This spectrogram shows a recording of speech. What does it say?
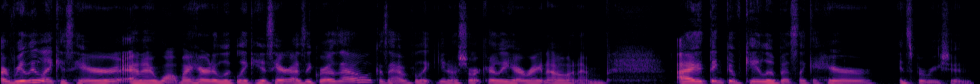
I really like his hair, and I want my hair to look like his hair as it grows out because I have like you know short curly hair right now, and I'm. I think of Caleb as like a hair inspiration.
